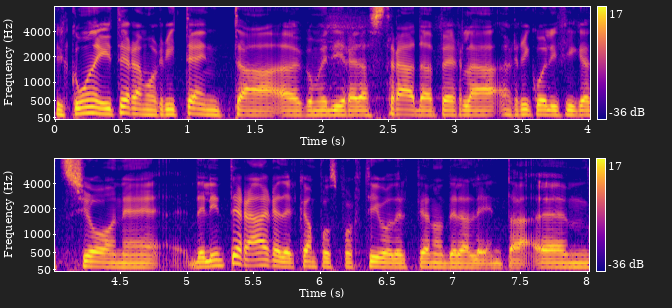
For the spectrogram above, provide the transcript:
Il Comune di Teramo ritenta eh, dire, la strada per la riqualificazione dell'intera area del campo sportivo del piano della Lenta. Eh,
